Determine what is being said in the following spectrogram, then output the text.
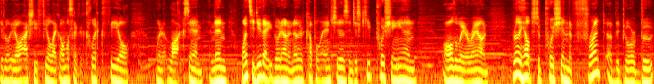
It'll, it'll actually feel like almost like a click feel when it locks in. And then once you do that, you go down another couple inches and just keep pushing in all the way around. Really helps to push in the front of the door boot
